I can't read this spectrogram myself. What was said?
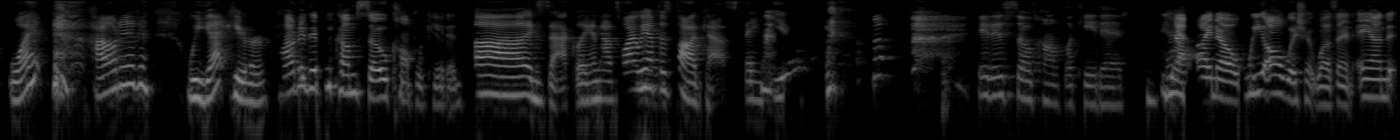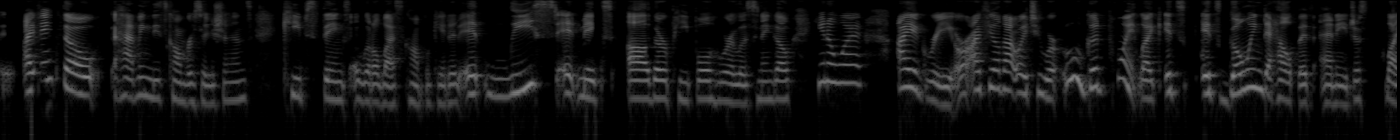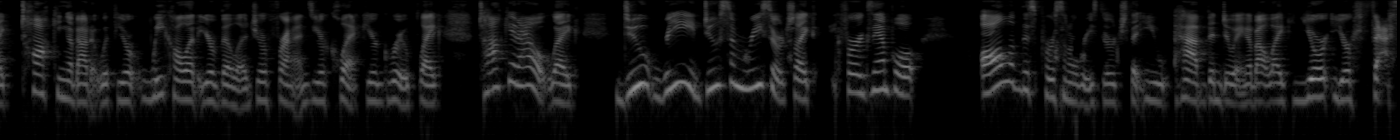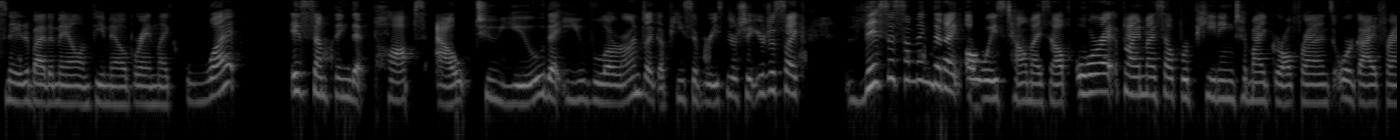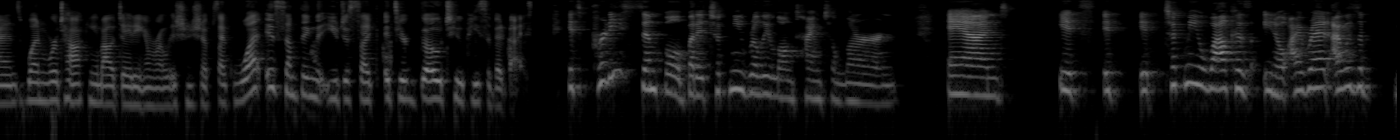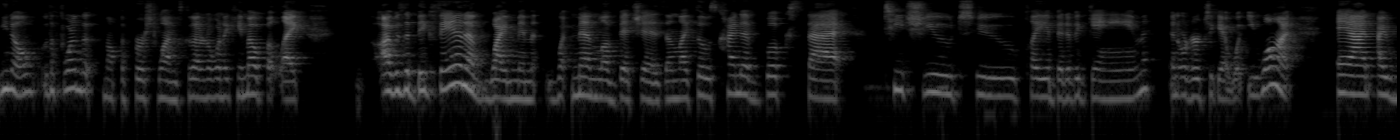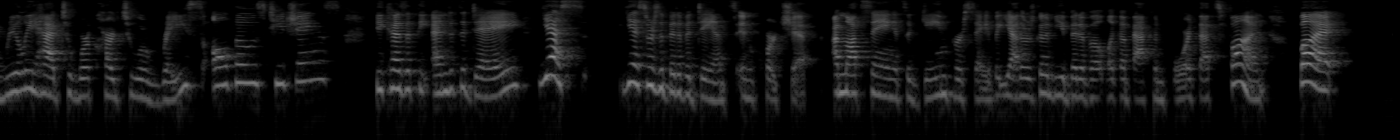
what? How did we get here? How did it become so complicated? Uh, exactly. And that's why we have this podcast. Thank you. it is so complicated. Yeah, I know. We all wish it wasn't. And I think, though, having these conversations keeps things a little less complicated. At least it makes other people who are listening go, you know what? I agree. Or I feel that way too. Or, ooh, good point. Like it's it's going to help, if any, just like talking about it with your we call it your village, your friends, your clique, your group. Like talk it out. Like do read, do some research. Like, for example, all of this personal research that you have been doing about like you're you're fascinated by the male and female brain like what is something that pops out to you that you've learned like a piece of research that you're just like this is something that I always tell myself, or I find myself repeating to my girlfriends or guy friends when we're talking about dating and relationships. Like, what is something that you just like, it's your go to piece of advice? It's pretty simple, but it took me really long time to learn. And it's it it took me a while because you know I read I was a you know the one of the not the first ones because I don't know when it came out, but like I was a big fan of Why Men Men Love Bitches and like those kind of books that teach you to play a bit of a game in order to get what you want. And I really had to work hard to erase all those teachings because at the end of the day, yes, yes, there's a bit of a dance in courtship. I'm not saying it's a game per se, but yeah, there's going to be a bit of a like a back and forth. That's fun. But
